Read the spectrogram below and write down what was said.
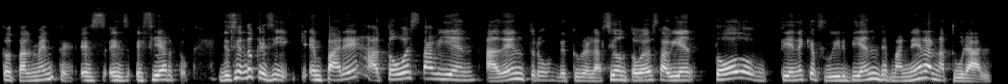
Totalmente, es, es, es, cierto. Yo siento que si en pareja todo está bien, adentro de tu relación todo está bien, todo tiene que fluir bien de manera natural.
